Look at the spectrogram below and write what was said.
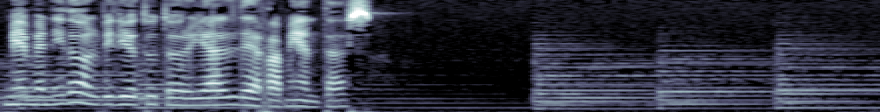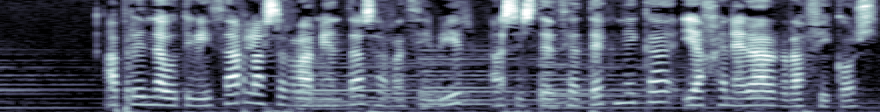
Bienvenido al vídeo tutorial de herramientas. Aprenda a utilizar las herramientas a recibir asistencia técnica y a generar gráficos.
